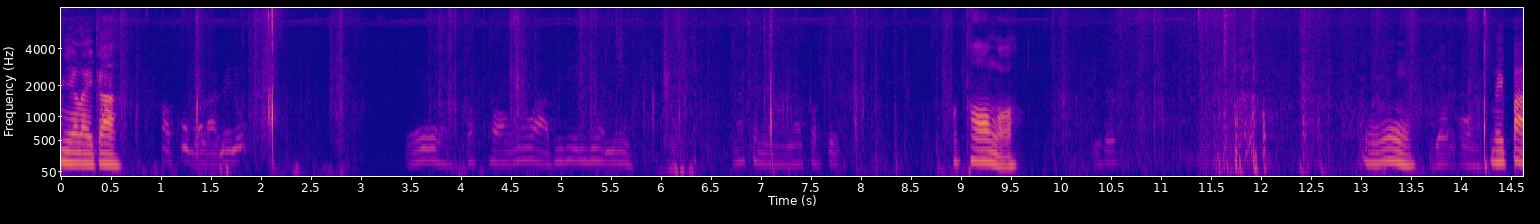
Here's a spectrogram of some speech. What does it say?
มีอะไรกาเขาปลูกอะไรไม่รู้ โอ้ฟักทองไม่ว่าพี่เพื่อนเพื่อนนี่ น่าจะนานแล้วเขาปลูกฟักทองเหรอนี่จะโอ้ ยอดอ่อน ในป่า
